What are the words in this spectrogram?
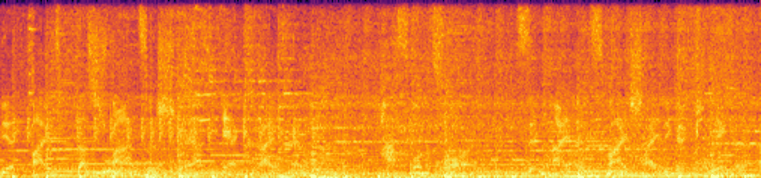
wird bald das schwarze Schwert ergreifen. Hass und Zorn sind eine zweischeidige Klinge.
